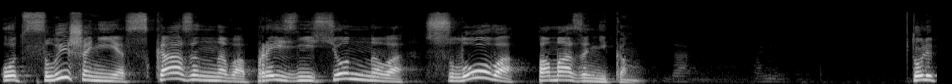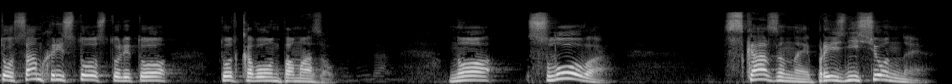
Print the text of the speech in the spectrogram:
От слышания сказанного, произнесенного слова помазанником. То ли то сам Христос, то ли то тот, кого Он помазал. Но слово – сказанное, произнесенное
